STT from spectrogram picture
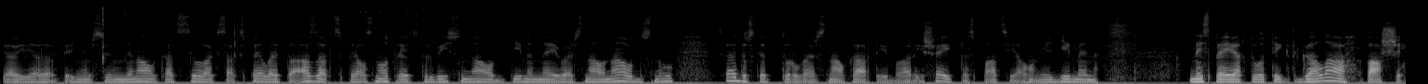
Ja, ja pieņemsim, vienalga, kāds cilvēks sāk spēlēt azartspēles, notriec tur visu naudu, ģimenei vairs nav naudas, nu, skaidrs, ka tur vairs nav kārtībā. Arī šeit tas pats jau, un ja ģimene nespēja ar to tikt galā paši,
